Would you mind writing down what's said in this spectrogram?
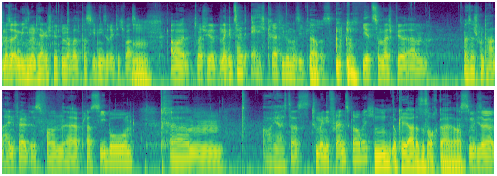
immer so irgendwie hin und her geschnitten, aber es passiert nicht so richtig was. Hm. Aber zum Beispiel, da gibt es halt echt kreative Musikvideos. Wie jetzt zum Beispiel, ähm, also spontan einfällt, ist von äh, Placebo, ähm, oh, wie heißt das? Too Many Friends, glaube ich. Hm, okay, ja, das ist auch geil. Ja. Das ist mit dieser,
